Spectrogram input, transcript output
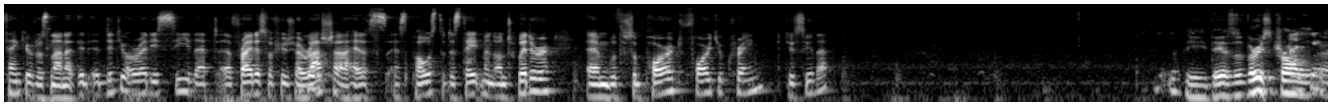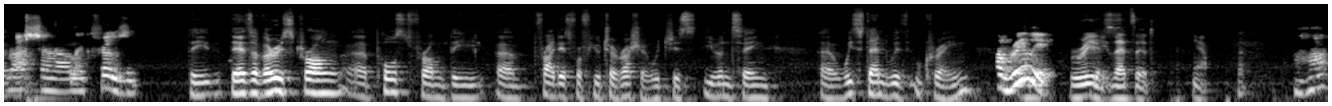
Thank you, Ruslana. Did you already see that uh, Fridays for Future Russia has, has posted a statement on Twitter um, with support for Ukraine? Did you see that? The, there's a very strong. I think uh, Russia like frozen. The, there's a very strong uh, post from the um, Fridays for Future Russia, which is even saying uh, we stand with Ukraine. Oh, really? Um, really, yes. that's it. Yeah. Uh huh.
